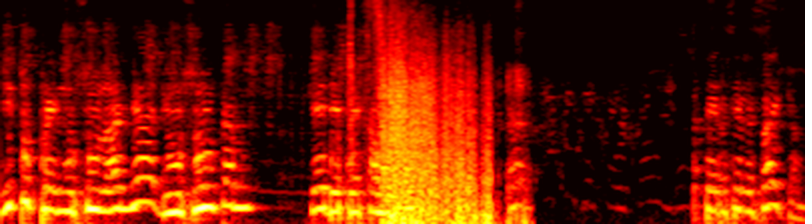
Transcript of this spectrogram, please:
itu pengusulannya diusulkan ke DPK terselesaikan.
